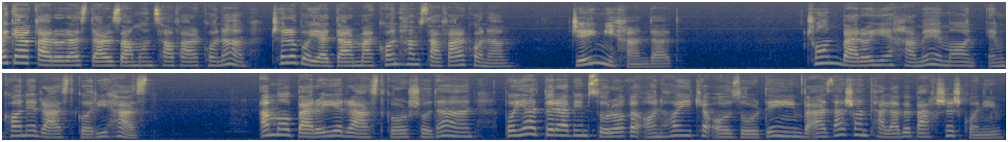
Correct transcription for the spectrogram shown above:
اگر قرار است در زمان سفر کنم چرا باید در مکان هم سفر کنم؟ جی می خندد. چون برای همه امان امکان رستگاری هست. اما برای رستگار شدن باید برویم سراغ آنهایی که آزرده ایم و ازشان طلب بخشش کنیم.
